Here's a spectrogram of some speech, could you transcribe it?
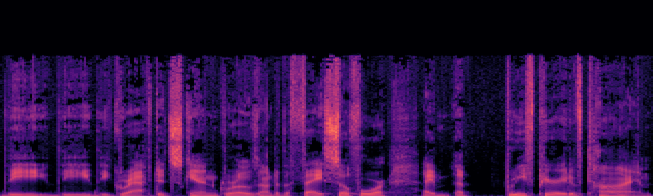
the, the, the grafted skin grows onto the face. So for a, a brief period of time,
